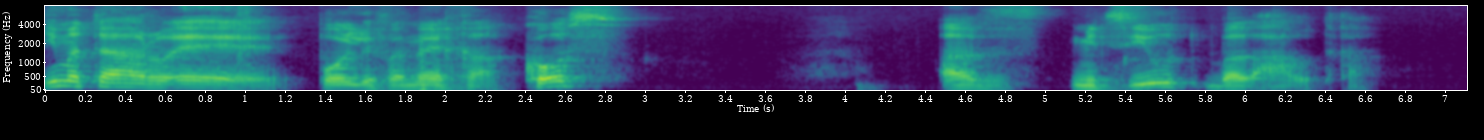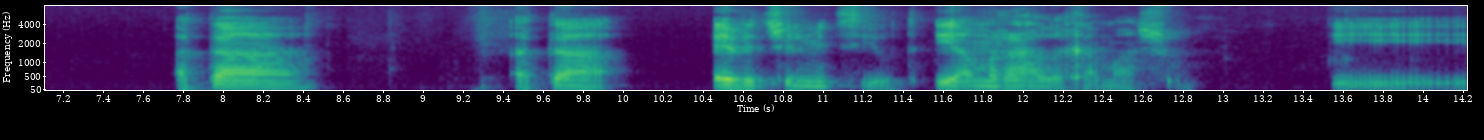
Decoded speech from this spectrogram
אם אתה רואה פה לפניך כוס, אז מציאות בלעה אותך. אתה, אתה עבד של מציאות, היא אמרה לך משהו, היא,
